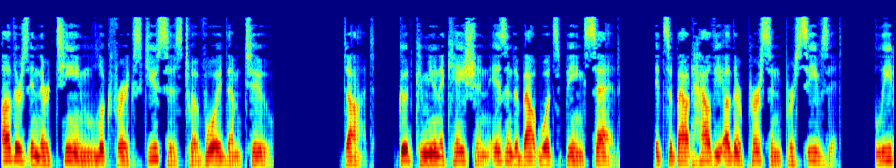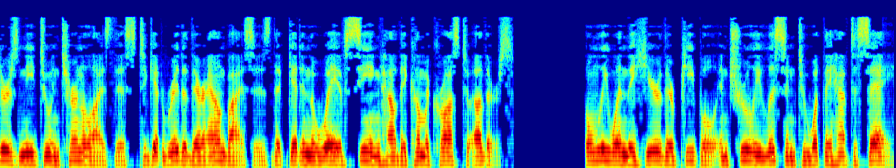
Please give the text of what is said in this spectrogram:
others in their team look for excuses to avoid them too. Dot. Good communication isn't about what's being said, it's about how the other person perceives it. Leaders need to internalize this to get rid of their own biases that get in the way of seeing how they come across to others. Only when they hear their people and truly listen to what they have to say,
